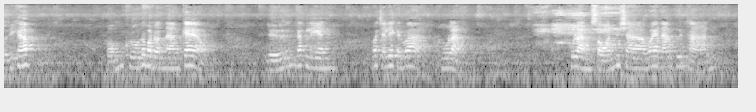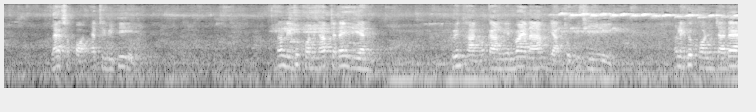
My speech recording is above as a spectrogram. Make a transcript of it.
วัสดีครับ ผมครูนพดลนามแก้ว หรือนักเรียนว่าจะเรียกกันว่าครูหลังครูหลังสอนวิชาว่ายน้ำพื้นฐาน และสปอร์ตแอคทิวิตี้นักเรียนทุกคนครับจะได้เรียนพื้นฐานของการเรียนว่ายน้ำอย่างถูกวิธี นักเรียนทุกคนจะได้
